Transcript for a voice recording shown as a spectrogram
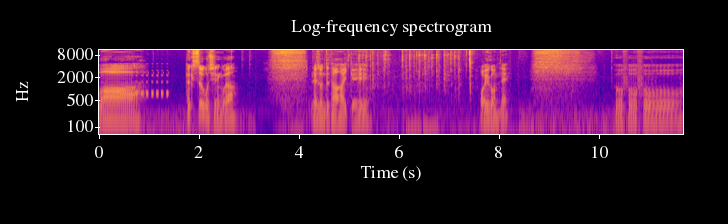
와, 핵 쓰고 지는 거야? 레전드다 이 게임. 어이가 없네. 오호호.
